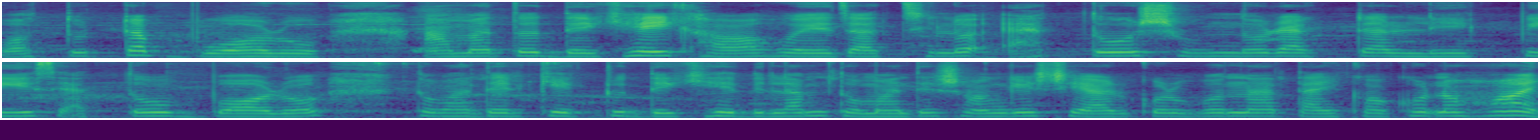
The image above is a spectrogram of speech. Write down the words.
কতটা বড়। আমার তো দেখেই খাওয়া হয়ে যাচ্ছিল। এত সুন্দর একটা লেগ পিস এত বড়। তোমাদেরকে একটু দেখিয়ে দিলাম, তোমাদের সঙ্গে শেয়ার করব না, তাই কখনো হয়?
